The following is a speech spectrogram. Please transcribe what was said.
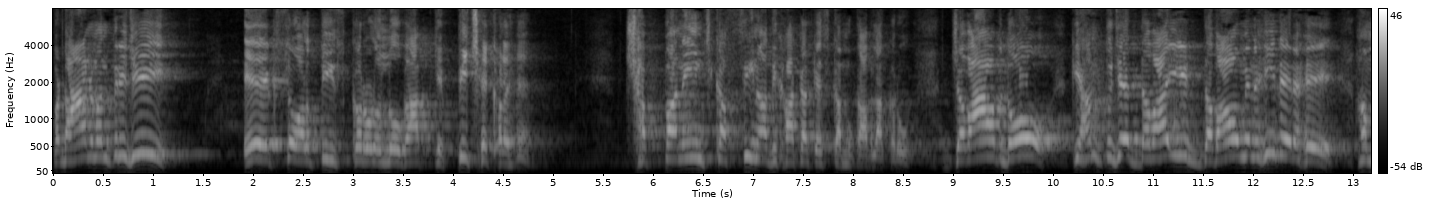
प्रधानमंत्री जी 138 करोड़ लोग आपके पीछे खड़े हैं। छप्पन इंच का सीना दिखा करके इसका मुकाबला करो। जवाब दो कि हम तुझे दवाई दबाव में नहीं दे रहे, हम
